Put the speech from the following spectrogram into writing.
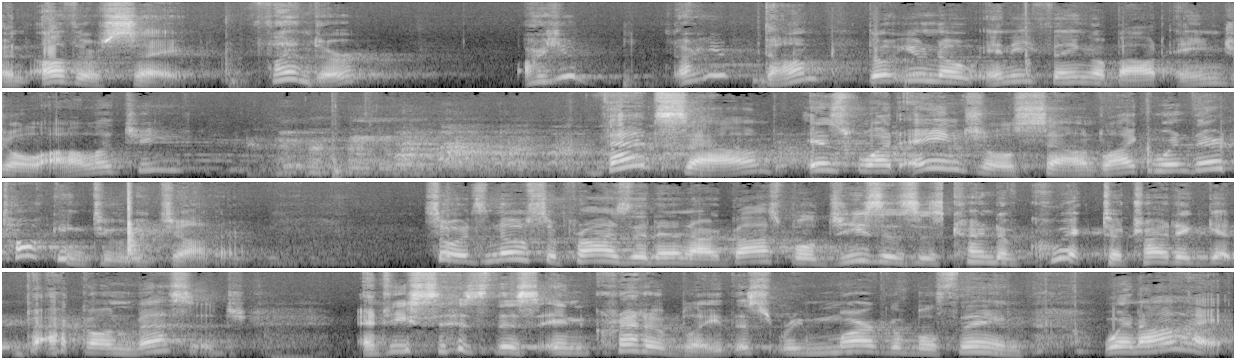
And others say, Thunder? Are you, are you dumb? Don't you know anything about angelology? that sound is what angels sound like when they're talking to each other. So it's no surprise that in our gospel, Jesus is kind of quick to try to get back on message. And he says this incredibly, this remarkable thing when I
